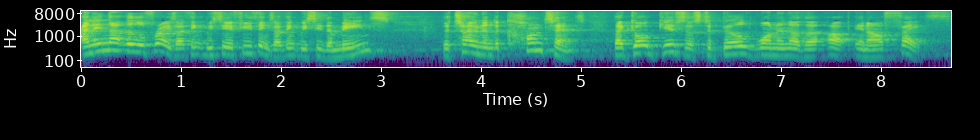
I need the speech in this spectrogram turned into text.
And in that little phrase, I think we see a few things. I think we see the means, the tone and the content that God gives us to build one another up in our faith.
